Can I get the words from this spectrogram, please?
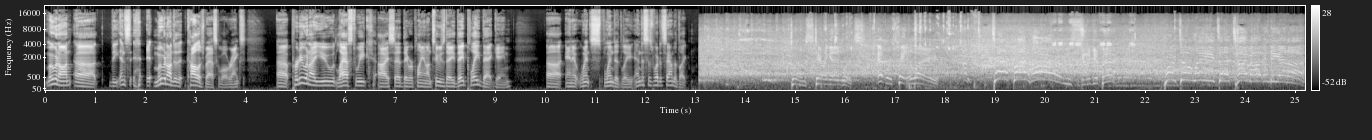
Moving on, uh, the moving on to the college basketball ranks. Uh, Purdue and IU last week, I said they were playing on Tuesday. They played that game, uh, and it went splendidly. And this is what it sounded like. Durham staring at Edwards. Edwards fading away. Tap. Got to get back. Purdue leads and a timeout, Indiana.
